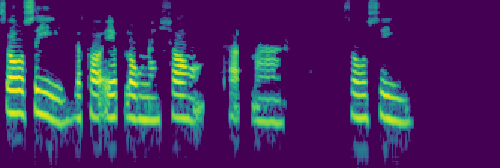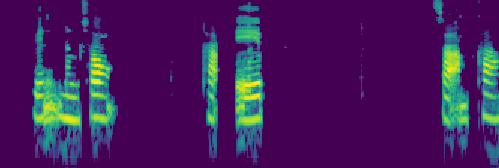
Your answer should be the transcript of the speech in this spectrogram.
โซ่สี่แล้วก็เอฟลงในช่องถัดมา โซ่สี่เป็นหนึ่งช่อง ถักเอฟสามครั้ง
